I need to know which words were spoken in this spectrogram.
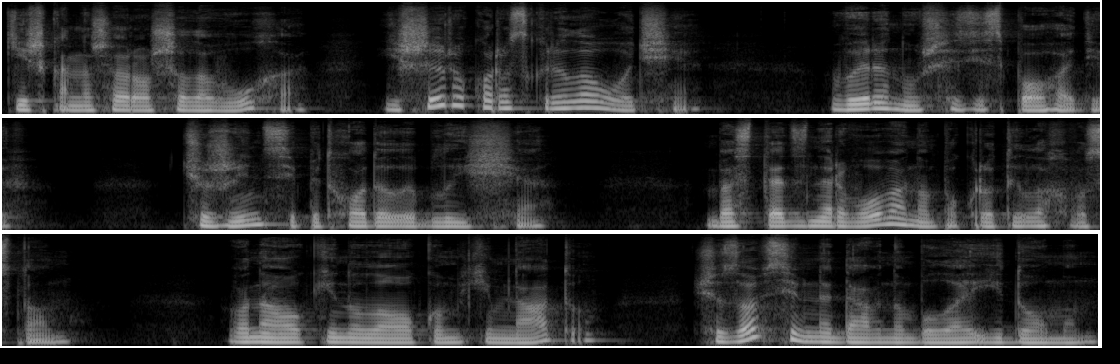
Кішка нашорошила вуха і широко розкрила очі, виринувши зі спогадів. Чужинці підходили ближче. Бастет знервовано покрутила хвостом. Вона окинула оком кімнату, що зовсім недавно була її домом.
